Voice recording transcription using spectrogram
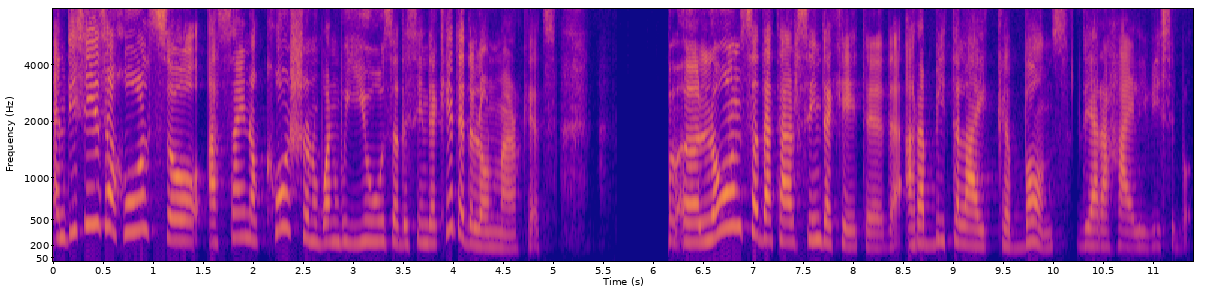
And this is also a sign of caution when we use the syndicated loan markets uh, loans that are syndicated are a bit like bonds. They are highly visible.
